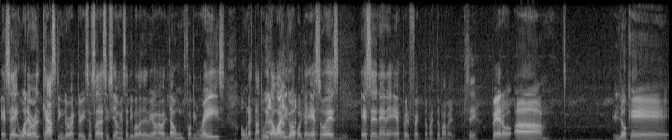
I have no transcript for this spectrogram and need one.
ese whatever casting director hizo esa decisión, ese tipo le debieron haber dado un fucking raise o una estatuita o algo, porque eso es, ese nene es perfecto para este papel. Sí. Pero um, lo que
